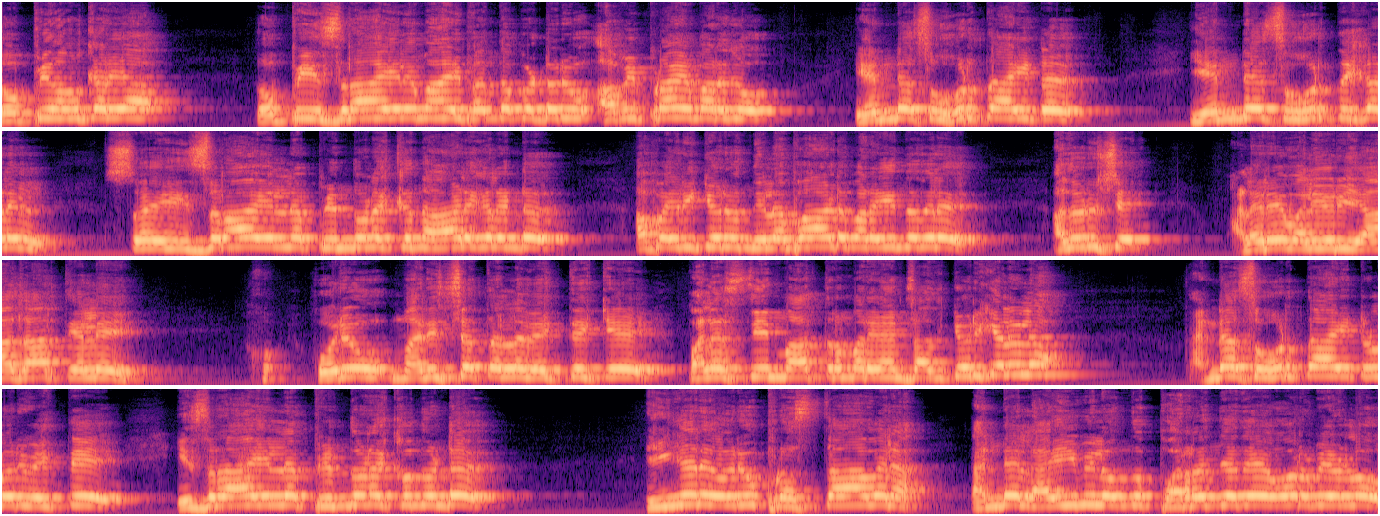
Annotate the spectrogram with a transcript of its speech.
തൊപ്പി നമുക്കറിയാം. തൊപ്പി ഇസ്രായേലുമായി ബന്ധപ്പെട്ടൊരു അഭിപ്രായം പറഞ്ഞു. എന്റെ സുഹൃത്തായിട്ട് എന്റെ സുഹൃത്തുക്കളിൽ ഇസ്രായേലിനെ പിന്തുണയ്ക്കുന്ന ആളുകളുണ്ട്. അപ്പൊ എനിക്കൊരു നിലപാട് പറയുന്നതിൽ അതൊരു വളരെ വലിയൊരു യാഥാർത്ഥ്യല്ലേ ഒരു മനുഷ്യത്തുള്ള വ്യക്തിക്ക് പലസ്തീൻ മാത്രം പറയാൻ സാധിക്കും. ഒരിക്കലുമില്ല തന്റെ സുഹൃത്തായിട്ടുള്ള ഒരു വ്യക്തി ഇസ്രായേലിനെ പിന്തുണയ്ക്കുന്നുണ്ട്. ഇങ്ങനെ ഒരു പ്രസ്താവന തന്റെ ലൈവിൽ ഒന്ന് പറഞ്ഞതേ ഓർമ്മയുള്ളൂ.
